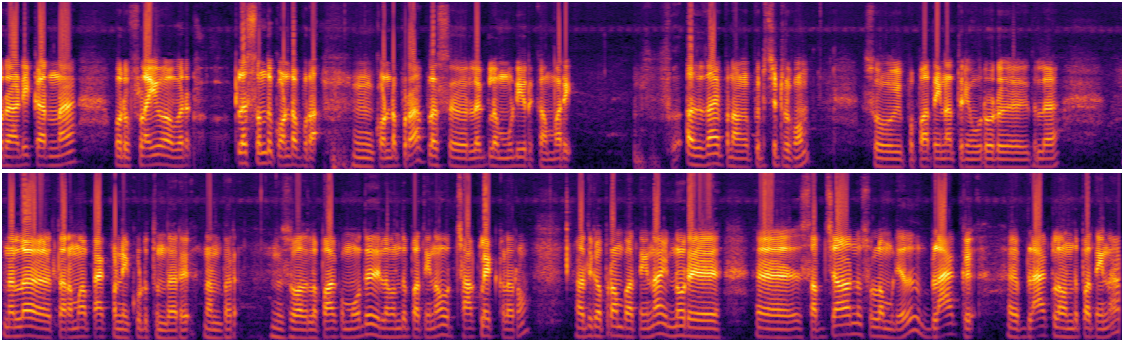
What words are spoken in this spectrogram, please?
ஒரு அடிக்காரனை ஒரு ஃப்ளை ஓவர் ப்ளஸ் வந்து கொண்டப்புறா. கொண்டப்புறா ப்ளஸ் லெக்கில் முடி இருக்க மாதிரி. அதுதான் இப்போ நாங்கள் பிரிச்சுட்ருக்கோம். ஸோ இப்போ பார்த்தீங்கன்னா தெரியும் ஒரு ஒரு இதில் நல்ல தரமாக பேக் பண்ணி கொடுத்துருந்தாரு நண்பர். ஸோ அதில் பார்க்கும்போது இதில் வந்து பார்த்திங்கன்னா ஒரு சாக்லேட் கலரும் அதுக்கப்புறம் பார்த்திங்கன்னா இன்னொரு சப்ஜான்னு சொல்ல முடியாது பிளாக்கு பிளாக்கில் வந்து பார்த்திங்கன்னா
